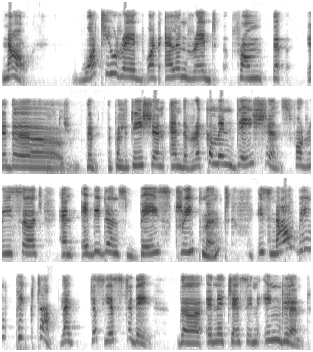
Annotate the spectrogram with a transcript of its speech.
Now, what you read, what Alan read from the uh, the, the, the politician and the recommendations for research and evidence based treatment is now being picked up. Like just yesterday, the NHS in England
